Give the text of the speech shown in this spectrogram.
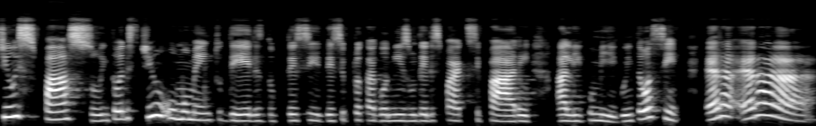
tinha um espaço, então eles tinham o momento deles, do, desse, desse protagonismo, deles participarem ali comigo. Então assim, era, era,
